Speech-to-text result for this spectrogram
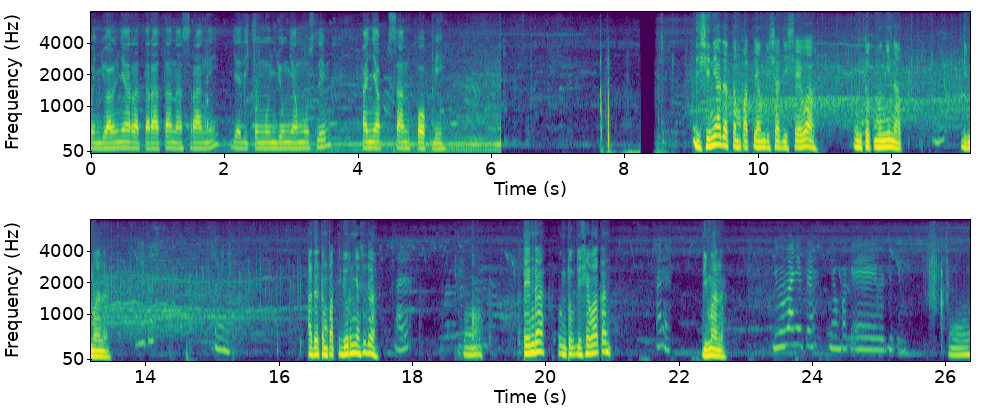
penjualnya rata-rata Nasrani, jadi pengunjung yang Muslim hanya pesan pop mie. Di sini ada tempat yang bisa disewa untuk menginap. Di mana? Di atas. Sama ini. Ada tempat tidurnya sudah. Ada? Oh. Tenda untuk disewakan Ada. di mana? Di mamanya teh yang pakai baju pink. Oh.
